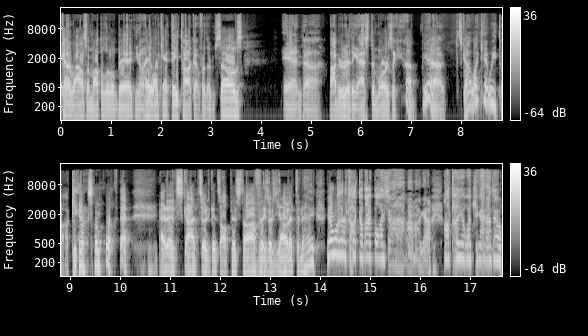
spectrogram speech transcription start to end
kind of riles them up a little bit. You know, hey, why can't they talk up for themselves? And uh, Bobby Roode, I think, asked D'Amore, is like, yeah, yeah, Scott, why can't we talk? You know, something like that. And then Scott sort of gets all pissed off and he starts yelling at Tenay, you want to talk to my boys? I'll tell you what you got to do.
